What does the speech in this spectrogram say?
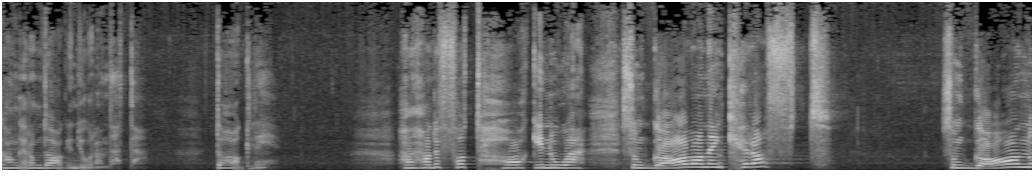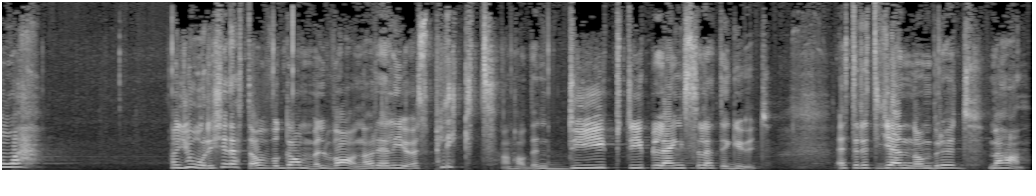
ganger om dagen gjorde han dette. Daglig. Han hadde fått tak i noe som gav han en kraft. Som ga noe. Han gjorde ikke dette av gammel vane og religiøs plikt. Han hadde en dyp, dyp lengsel etter Gud. Etter et gjennombrudd med han.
